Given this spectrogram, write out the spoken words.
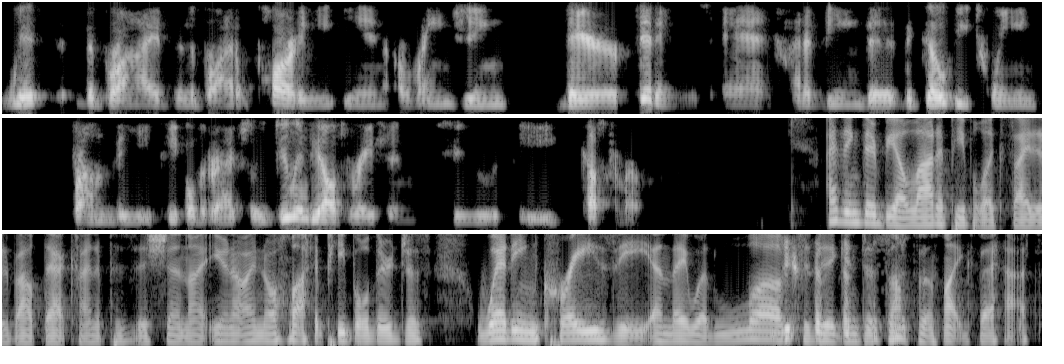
with the brides and the bridal party in arranging their fittings and kind of being the, the go-between from the people that are actually doing the alterations to the customer. I think there'd be a lot of people excited about that kind of position. I, you know, I know a lot of people, they're just wedding crazy and they would love to dig into something like that.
